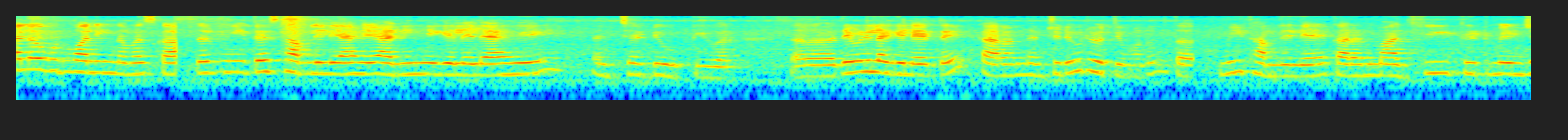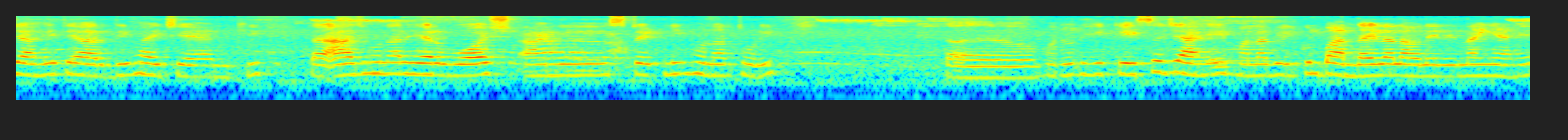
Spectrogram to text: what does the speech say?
हॅलो गुड मॉर्निंग नमस्कार. तर मी इथेच थांबलेली आहे आणि हे गेलेले आहे त्यांच्या ड्युटीवर. तर देवळीला गेले ते कारण त्यांची ड्युटी होती म्हणून. तर मी थांबलेली आहे कारण माझी ट्रीटमेंट जी आहे ती अर्धी व्हायची आहे आणखी. तर आज होणार हेअर वॉश आणि स्ट्रेटनिंग होणार थोडी. तर म्हणून हे केस जे आहे मला बिलकुल बांधायला लावलेले नाही आहे.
